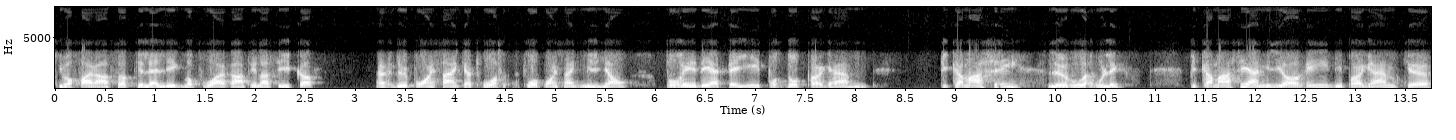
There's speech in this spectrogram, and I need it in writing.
qui va faire en sorte que la Ligue va pouvoir rentrer dans ses coffres un 2,5 à 3 3,5 millions pour aider à payer pour d'autres programmes, puis commencer le roue à rouler, puis commencer à améliorer des programmes que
